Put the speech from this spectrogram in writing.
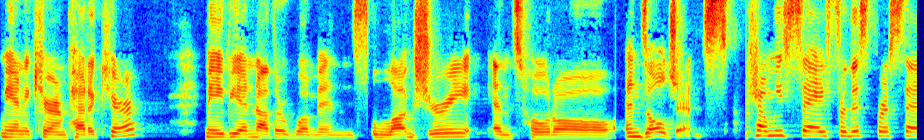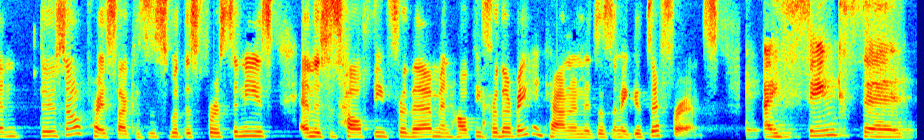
manicure and pedicure, maybe another woman's luxury and total indulgence. Can we say for this person, there's no price tag because this is what this person needs and this is healthy for them and healthy for their bank account and it doesn't make a difference? I think that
